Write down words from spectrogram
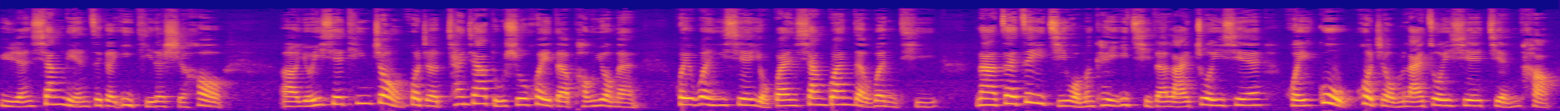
与人相连这个议题的时候，呃，有一些听众或者参加读书会的朋友们会问一些有关相关的问题。那在这一集，我们可以一起的来做一些回顾，或者我们来做一些检讨。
